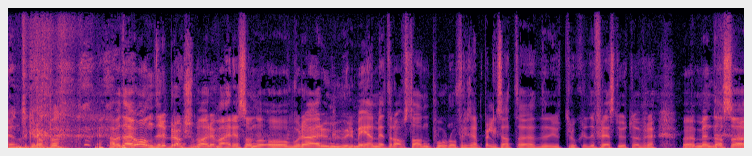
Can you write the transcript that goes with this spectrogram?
rundt kroppen. Ja, men Det er jo andre bransjer som har det verre, sånn, og hvor det er umulig med én meter avstand. Porno, for eksempel, ikke? Det utelukker de fleste utøvere. Men, det altså,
